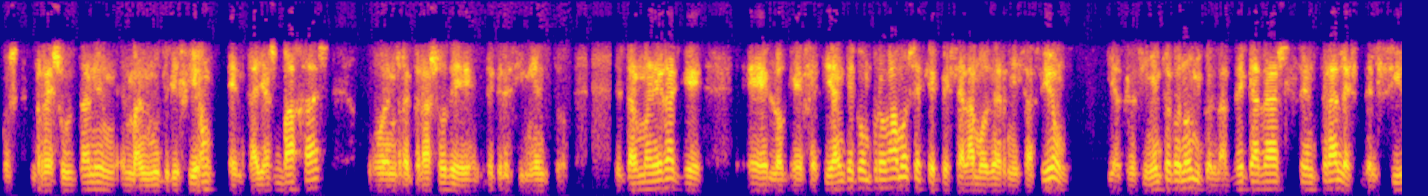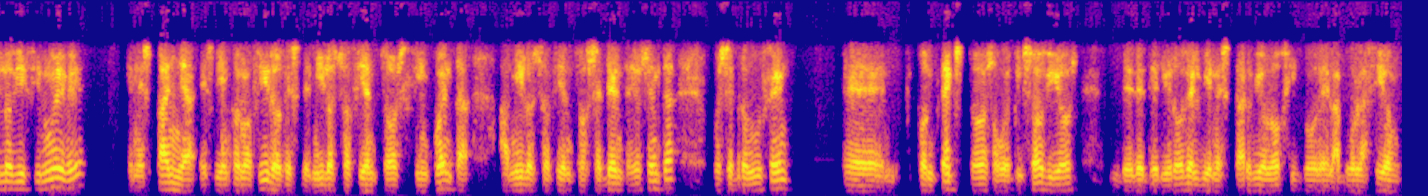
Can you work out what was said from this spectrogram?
pues resultan en, malnutrición en tallas bajas o en retraso de crecimiento. De tal manera que eh, lo que efectivamente comprobamos es que pese a la modernización y el crecimiento económico en las décadas centrales del siglo XIX, en España es bien conocido desde 1850 a 1870 y 80, pues se producen eh, contextos o episodios de deterioro del bienestar biológico de la población.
